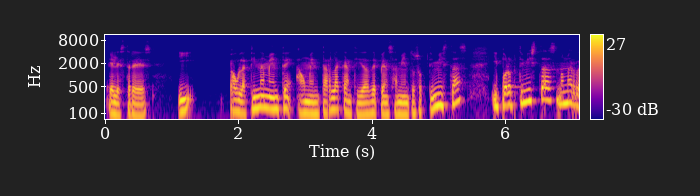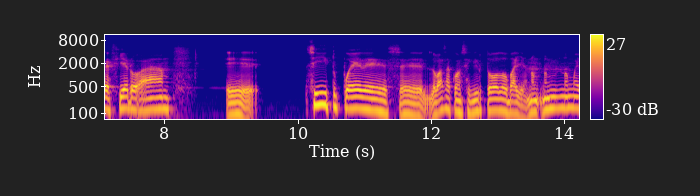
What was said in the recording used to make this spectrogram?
el estrés y paulatinamente aumentar la cantidad de pensamientos optimistas. Y por optimistas no me refiero a, eh, sí, tú puedes, eh, lo vas a conseguir todo, vaya, no, me, no, me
